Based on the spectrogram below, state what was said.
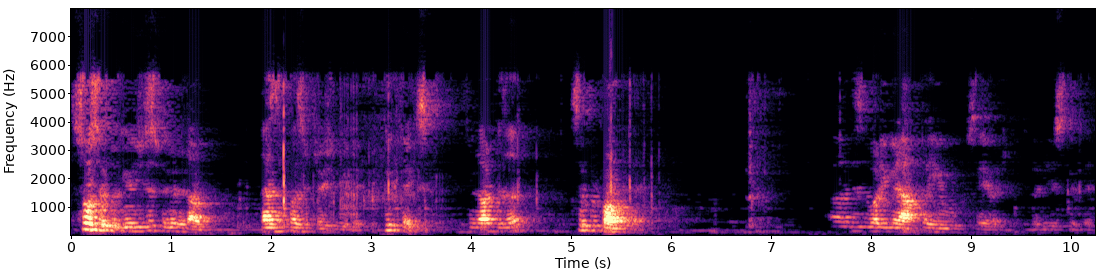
So simple, you just figured it out. That's the first iteration you did. Quick fix. If you're not, there's a simple problem there. This is what you get after you save it, when you skip it.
